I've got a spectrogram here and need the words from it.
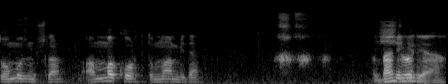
Domuzmuş lan. Amma korktum lan bir de. Bence Eşek öyle ya.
